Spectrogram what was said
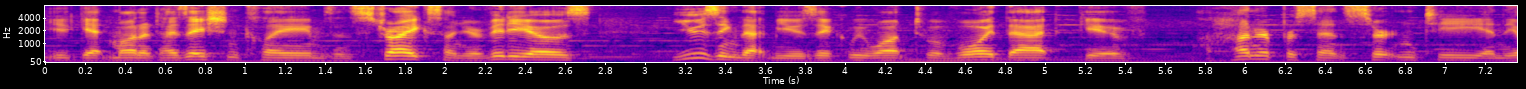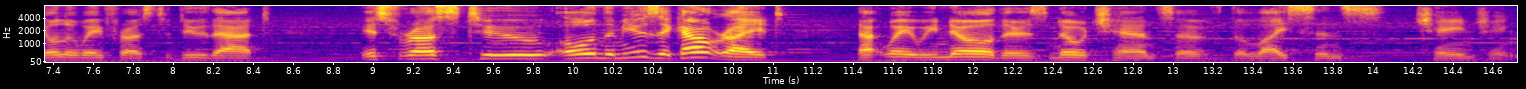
you get monetization claims and strikes on your videos using that music we want to avoid that give 100% certainty and the only way for us to do that is for us to own the music outright. That way we know there's no chance of the license changing.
